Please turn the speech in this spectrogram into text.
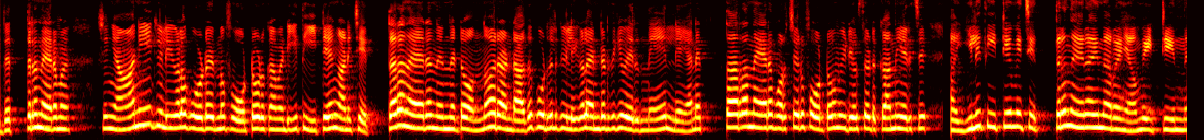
ഇത് എത്ര നേരം പക്ഷെ ഞാൻ ഈ കിളികളെ കൂടെ ഇരുന്ന് ഫോട്ടോ എടുക്കാൻ വേണ്ടി ഈ തീറ്റയും കാണിച്ച് എത്ര നേരം നിന്നിട്ട് ഒന്നോ രണ്ടോ അത് കൂടുതൽ കിളികൾ എന്റെ അടുത്തേക്ക് വരുന്നേ ഇല്ല. ഞാൻ എത്ര നേരം കുറച്ചൊരു ഫോട്ടോയും വീഡിയോസും എടുക്കാമെന്ന് വിചാരിച്ച് കയ്യിൽ തീറ്റയും വെച്ച് എത്ര നേരമായി എന്നറിയാം ഞാൻ വെയിറ്റ് ചെയ്യുന്ന.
